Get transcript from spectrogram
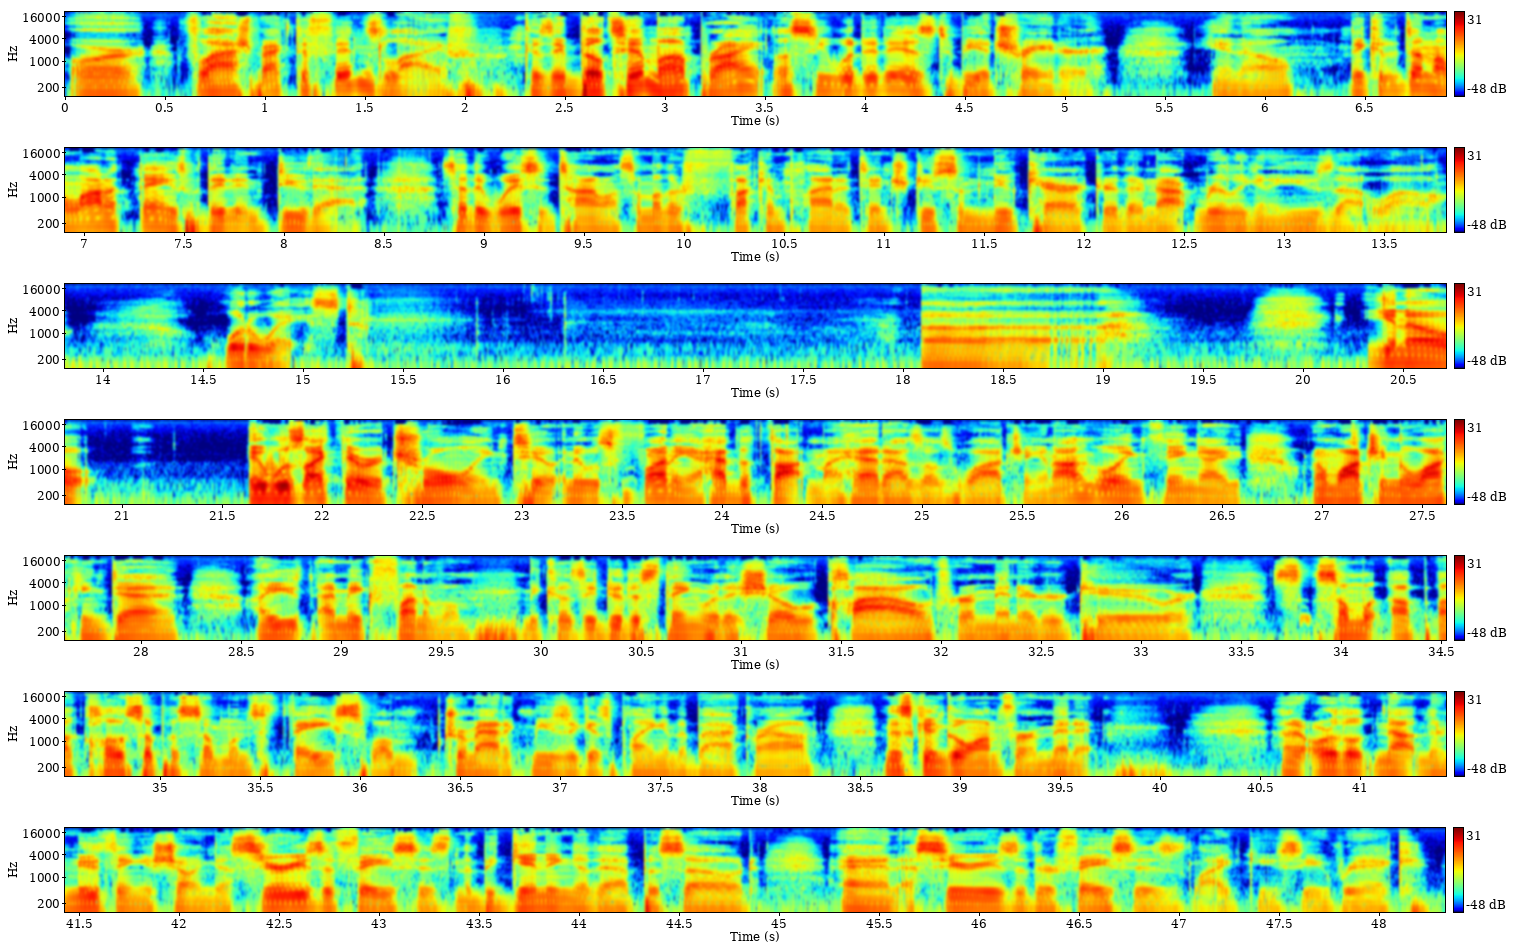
or flashback to Finn's life because they built him up, right? Let's see what it is to be a traitor, you know. They could have done a lot of things, but they didn't do that. Said they wasted time on some other fucking planet to introduce some new character they're not really going to use that well. What a waste. Uh, you know, it was like they were trolling too, and it was funny. I had the thought in my head as I was watching an ongoing thing. I when I'm watching The Walking Dead, I use, I make fun of them because they do this thing where they show cloud for a minute or two, or someone up a close up of someone's face while dramatic music is playing in the background. And this can go on for a minute. Or the, now their new thing is showing a series of faces in the beginning of the episode, and a series of their faces, like you see Rick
